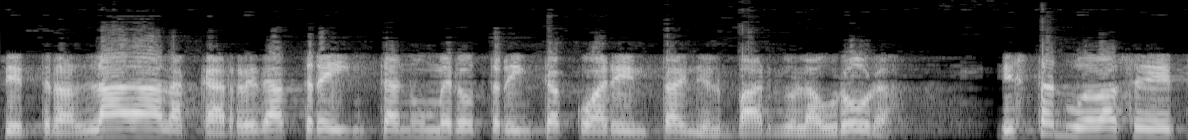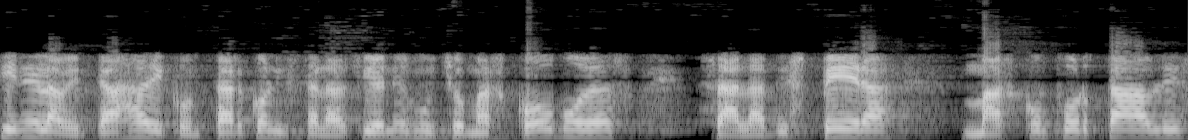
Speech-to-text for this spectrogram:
se traslada a la carrera 30, número 3040 en el barrio La Aurora. Esta nueva sede tiene la ventaja de contar con instalaciones mucho más cómodas, salas de espera más confortables.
